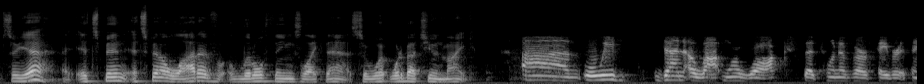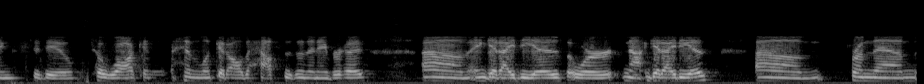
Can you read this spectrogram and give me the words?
So yeah, it's been it's been a lot of little things like that. So what what about you and Mike? Um, well, we've done a lot more walks. That's one of our favorite things to do to walk and, and look at all the houses in the neighborhood um, and get ideas or not get ideas. Um, from them.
